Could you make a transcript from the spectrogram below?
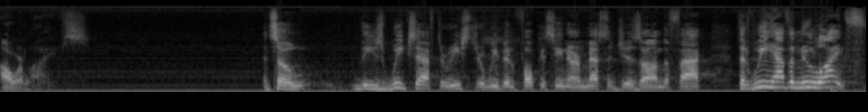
our lives. And so, these weeks after Easter, we've been focusing our messages on the fact that we have a new life.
